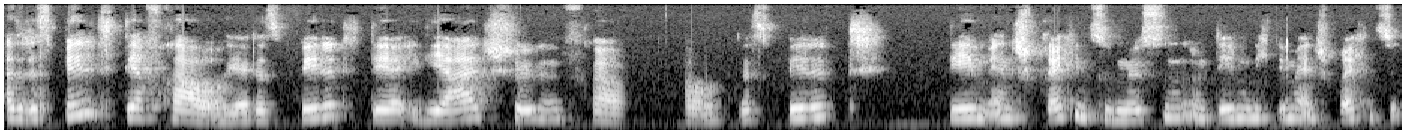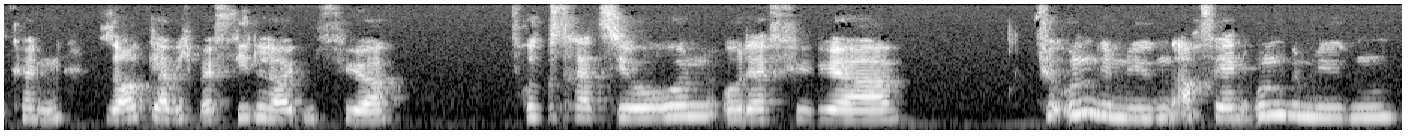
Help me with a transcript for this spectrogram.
Also das Bild der Frau, ja, das Bild der ideal schönen Frau, das Bild dem entsprechen zu müssen und dem nicht immer entsprechen zu können, sorgt, glaube ich, bei vielen Leuten für Frustration oder für, für Ungenügen, auch für ein Ungenügen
